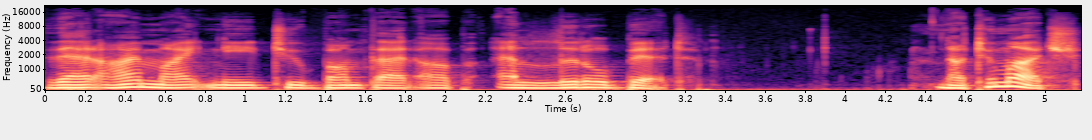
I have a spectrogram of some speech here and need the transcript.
that I might need to bump that up a little bit. Not too much,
